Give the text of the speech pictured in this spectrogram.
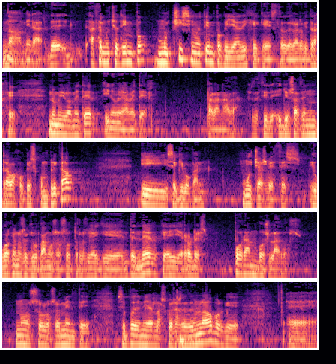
No, mira, de, hace mucho tiempo, muchísimo tiempo que ya dije que esto del arbitraje no me iba a meter y no me iba a meter. Para nada. Es decir, ellos hacen un trabajo que es complicado y se equivocan. Muchas veces. Igual que nos equivocamos nosotros. Y hay que entender que hay errores por ambos lados. No solo solamente se puede mirar las cosas desde un lado porque eh,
